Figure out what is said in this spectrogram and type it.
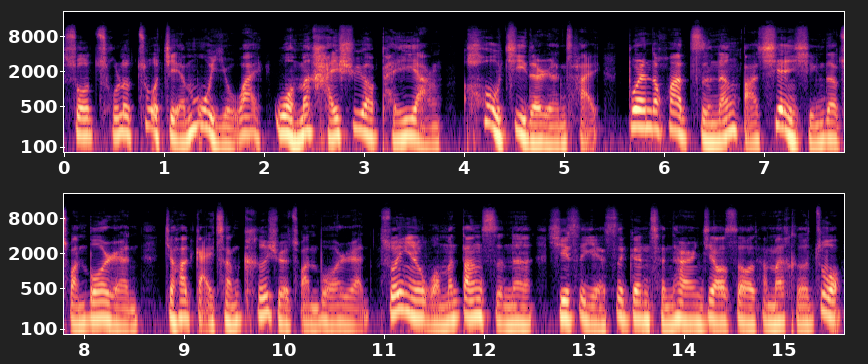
说，除了做节目以外，我们还需要培养后继的人才，不然的话，只能把现行的传播人叫他改成科学传播人。所以呢，我们当时呢，其实也是跟陈泰仁教授他们合作，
